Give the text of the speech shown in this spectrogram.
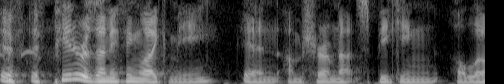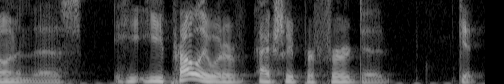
if if Peter is anything like me, and I'm sure I'm not speaking alone in this, he, he probably would have actually preferred to get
